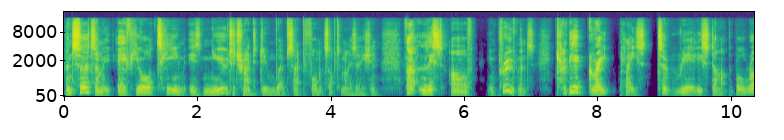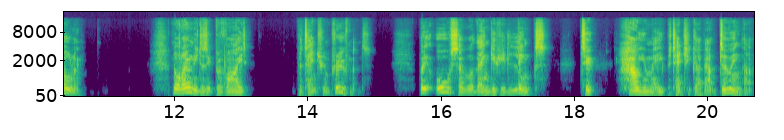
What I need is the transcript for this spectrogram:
And certainly, if your team is new to trying to do website performance optimization, that list of improvements can be a great place to really start the ball rolling. Not only does it provide potential improvements, but it also will then give you links to how you may potentially go about doing that.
